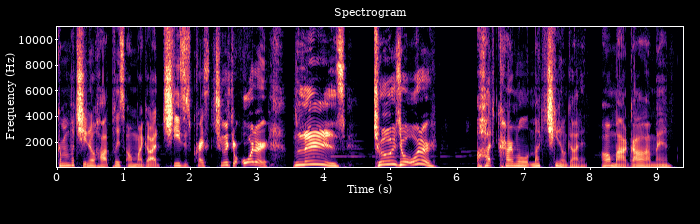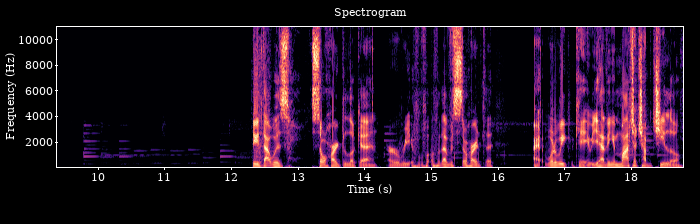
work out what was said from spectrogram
Cappuccino hot, please. Oh my god, Jesus Christ! Choose your order, please. Choose your order. A hot caramel macchiato. Got it. Oh my god, man. Dude, that was so hard to look at. Or that was so hard to. All right, what are we? Okay, we're having a matcha cappuccino.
